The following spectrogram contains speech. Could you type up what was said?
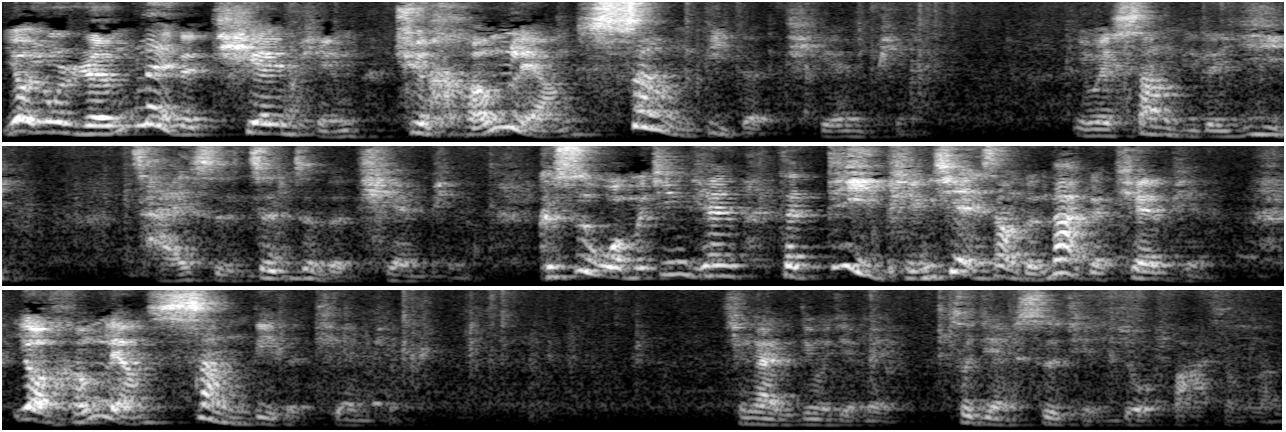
要用人类的天平去衡量上帝的天平，因为上帝的义。才是真正的天平。可是我们今天在地平线上的那个天平，要衡量上帝的天平。亲爱的弟兄姐妹，这件事情就发生了。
